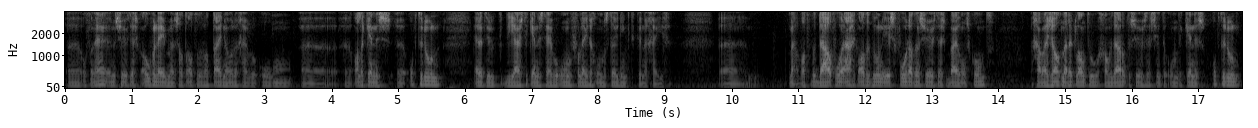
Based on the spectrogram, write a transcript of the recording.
eh, of een, hè, een service desk overnemen, zal het altijd wat tijd nodig hebben om eh, eh, alle kennis op te doen. En natuurlijk de juiste kennis te hebben om een volledige ondersteuning te kunnen geven. Eh, nou, wat we daarvoor eigenlijk altijd doen is, voordat een service desk bij ons komt, gaan wij zelf naar de klant toe, gaan we daar op de service desk zitten om de kennis op te doen.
